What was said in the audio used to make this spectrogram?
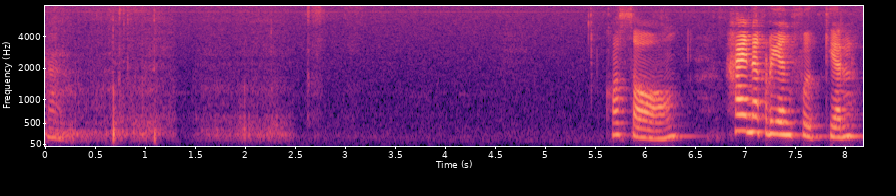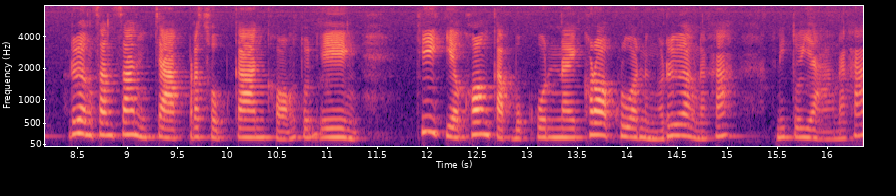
ค่ะข้อ 2 ให้นักเรียนฝึกเขียน เรื่องสั้นๆ จากประสบการณ์ของตนเอง ที่เกี่ยวข้องกับบุคคลในครอบครัวหนึ่งเรื่องนะคะอันนี้ตัวอย่างนะคะ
